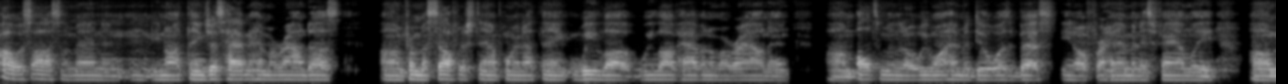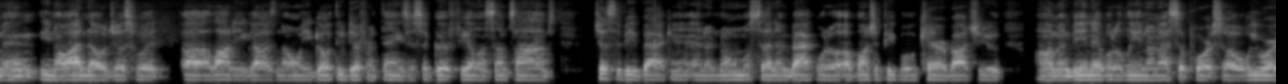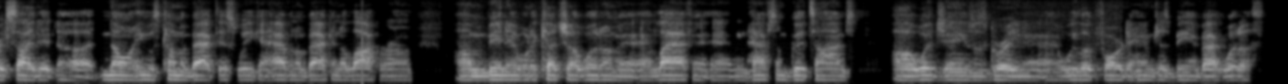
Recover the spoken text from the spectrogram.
Oh, it's awesome, man. And, and you know, I think just having him around us um, from a selfish standpoint, I think we love we love having him around and um, ultimately, though, we want him to do what's best, you know, for him and his family. Um, and you know, I know just what uh, a lot of you guys know when you go through different things, it's a good feeling sometimes just to be back in, in a normal setting, back with a, a, bunch of people who care about you, um, and being able to lean on that support. So we were excited uh, knowing he was coming back this week and having him back in the locker room, um, being able to catch up with him and, and laugh and, and have some good times uh, with James was great, and we look forward to him just being back with us.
